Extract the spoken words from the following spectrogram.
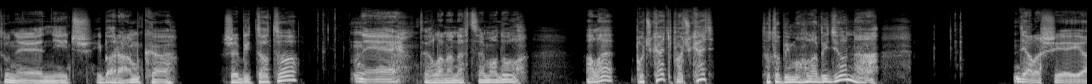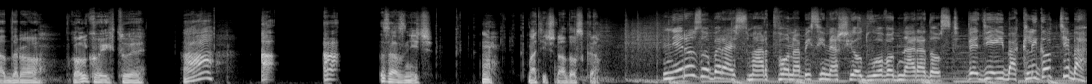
Tu nie je nič, iba rámka. Že by toto? Nie, to je len NFC modul. Ale počkať, počkať. Toto by mohla byť ona. Ďalšie jadro. Koľko ich tu je? A? A? A? Zas nič. Hm, matičná doska. Nerozoberaj smartfón, aby si našiel dôvod na radosť. Vedie iba klik od teba.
